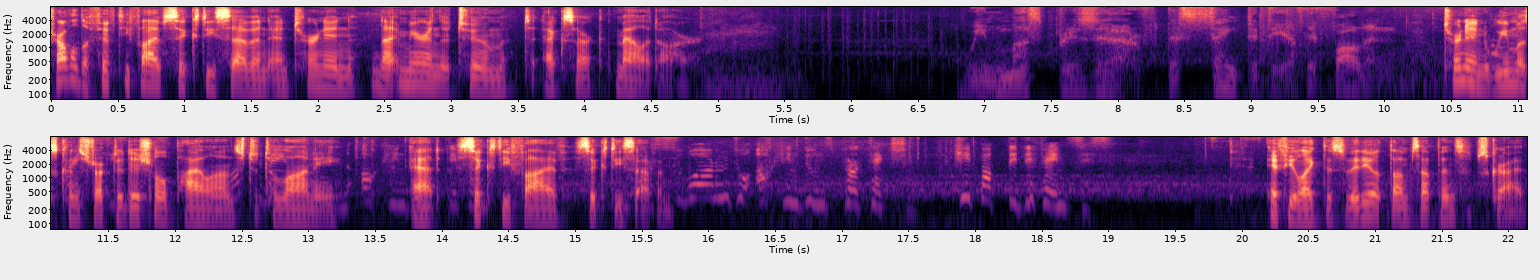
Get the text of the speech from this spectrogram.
Travel to 5567 and turn in Nightmare in the Tomb to Exarch Maladaar. We must preserve the sanctity of the fallen. Turn in We Must Construct Additional Pylons to Tullani at 6567. Sworn to Auchindoun's protection. Keep up the defenses. If you like this video, thumbs up and subscribe.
